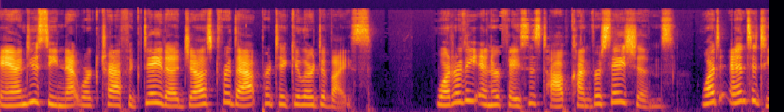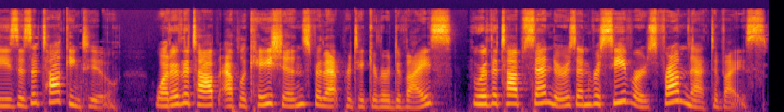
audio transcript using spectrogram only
and you see network traffic data just for that particular device. What are the interface's top conversations? What entities is it talking to? What are the top applications for that particular device? Who are the top senders and receivers from that device?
